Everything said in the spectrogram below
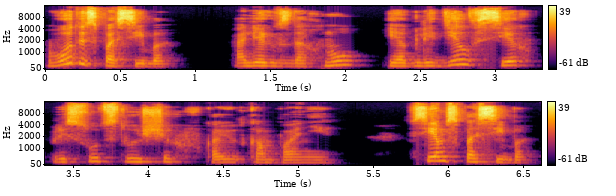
«Вот и спасибо». Олег вздохнул и оглядел всех присутствующих в кают-компании. «Всем спасибо.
